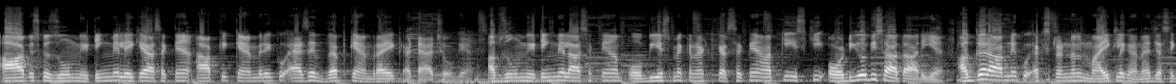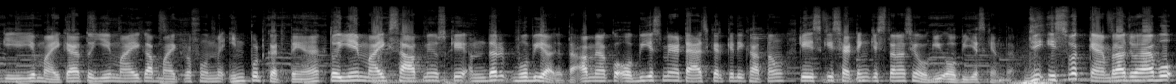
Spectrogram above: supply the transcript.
आप इसको जूम मीटिंग में लेके आ सकते हैं। आपके कैमरे को एज ए वेब कैमरा एक अटैच हो गया। आप जूम मीटिंग में ला सकते हैं। आप ओबीएस में कनेक्ट कर सकते हैं। आपकी इसकी ऑडियो भी साथ आ रही है। अगर आपने कोई एक्सटर्नल माइक लगाना है, जैसे कि ये माइक है तो ये माइक आप माइक्रोफोन में इनपुट करते हैं तो ये माइक साथ में उसके अंदर वो भी आ जाता है। अब मैं आपको ओबीएस में अटैच करके दिखाता हूँ कि इसकी सेटिंग किस तरह से होगी ओबीएस के अंदर। जी, इस वक्त कैमरा जो है वो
